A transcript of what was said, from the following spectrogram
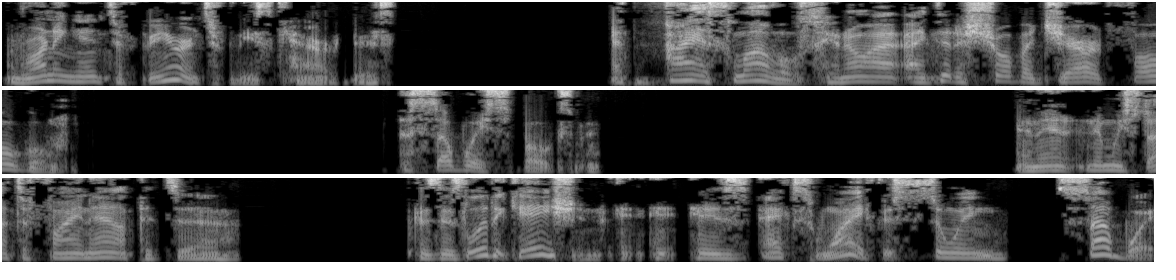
running interference for these characters at the highest levels. You know, I, I did a show about Jared Fogle, the subway spokesman. And then, and then we start to find out that, because there's litigation, his ex-wife is suing Subway.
